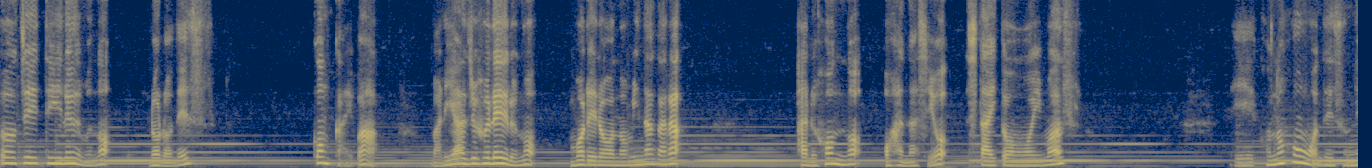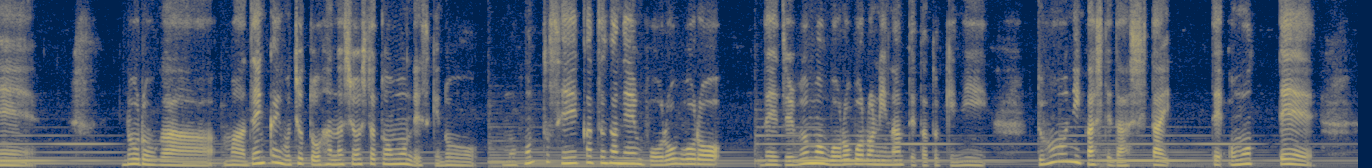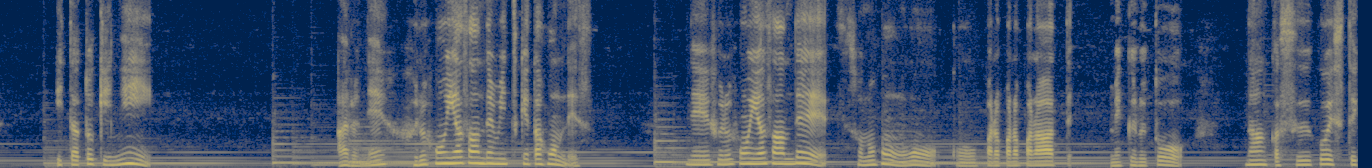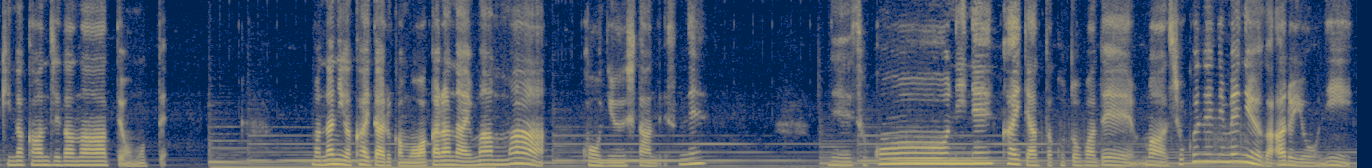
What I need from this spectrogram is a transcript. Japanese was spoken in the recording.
ロー GT ルームのロロです。今回はマリアージュフレールのモレロを飲みながらある本のお話をしたいと思います。えー、この本はですね、ロロが、まあ前回もちょっとお話をしたと思うんですけど、もうほんと生活がね、ボロボロで自分もボロボロになってた時に、どうにかして出したいって思っていた時に、あるね、古本屋さんで見つけた本です。で、古本屋さんでその本をこうパラパラパラってめくると、なんかすごい素敵な感じだなーって思って。まあ、何が書いてあるかもわからないまんま購入したんですね。で、そこにね、書いてあった言葉で、まあ、食事にメニューがあるように、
